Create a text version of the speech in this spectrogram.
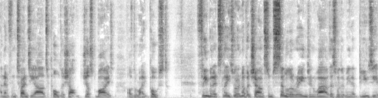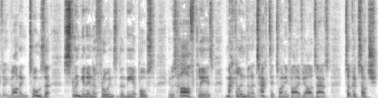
and then from 20 yards pulled a shot just wide of the right post. Three minutes later, another chance from similar range, and wow, this would have been a beauty if it had gone in. Tozer slinging in a throw into the near post. It was half cleared. McAlinden attacked it 25 yards out, took a touch,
